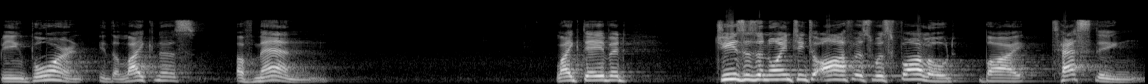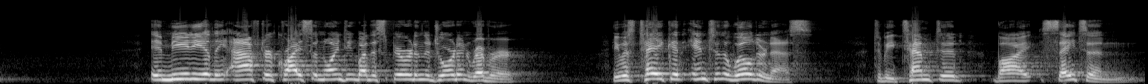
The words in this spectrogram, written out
being born in the likeness of men. Like David, Jesus' anointing to office was followed by testing. Immediately after Christ's anointing by the Spirit in the Jordan River, he was taken into the wilderness to be tempted by Satan.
